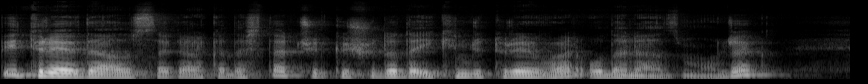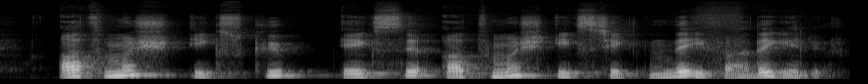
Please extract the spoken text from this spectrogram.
Bir türev daha alırsak arkadaşlar çünkü şurada da ikinci türev var. O da lazım olacak. 60 x küp eksi 60 x şeklinde ifade geliyor.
